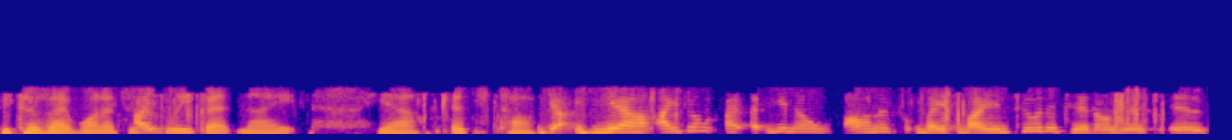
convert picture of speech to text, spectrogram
because I wanted to I- sleep at night. Yeah, it's tough. Yeah, yeah. I don't. I, you know, honestly, My my intuitive hit on this is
